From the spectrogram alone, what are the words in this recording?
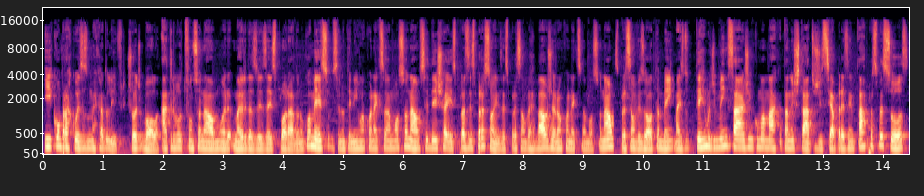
e comprar coisas no Mercado Livre. Show de bola. Atributo funcional, a maioria das vezes, é explorado no começo, você não tem nenhuma conexão emocional, você deixa isso para as expressões. A expressão verbal gera uma conexão emocional, expressão visual também, mas do termo de mensagem, como a marca está no status de se apresentar para as pessoas,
